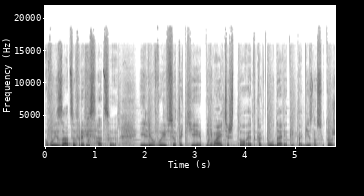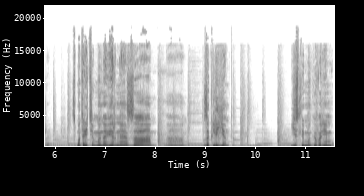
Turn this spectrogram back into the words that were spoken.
вы за цифровизацию или вы все-таки понимаете, что это как-то ударит и по бизнесу тоже? Смотрите, мы, наверное, за, а, за клиента. Если мы говорим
